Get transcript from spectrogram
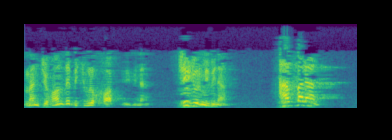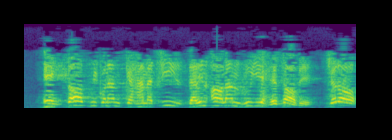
من جهان رو به جور خاص می‌بینم. چه جور می‌بینم؟ اولا احساس می‌کنم که همه چیز در این عالم روی حسابه. چرا؟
